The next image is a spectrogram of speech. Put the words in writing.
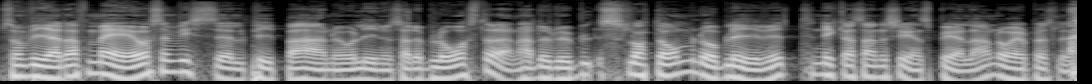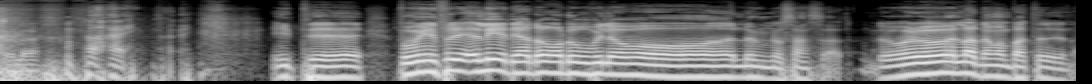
Som vi hade haft med oss en visselpipa här nu och Linus hade blåst den, hade du slått om då blivit Niklas Andersén spelaren då helt plötsligt eller? nej, nej. Inte, på min lediga dag då vill jag vara lugn och sansad. Då, då laddar man batterierna.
